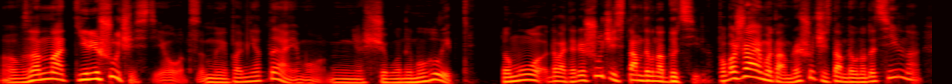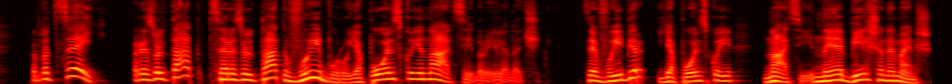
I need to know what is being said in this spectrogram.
в занадтій рішучості. От ми пам'ятаємо, що вони могли. Тому давайте рішучість там, де вона доцільна. Побажаємо там рішучість там, де вона доцільна. Тобто, цей результат це результат вибору японської нації, дорогі глядачі. Це вибір японської нації, не більше, не менше.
